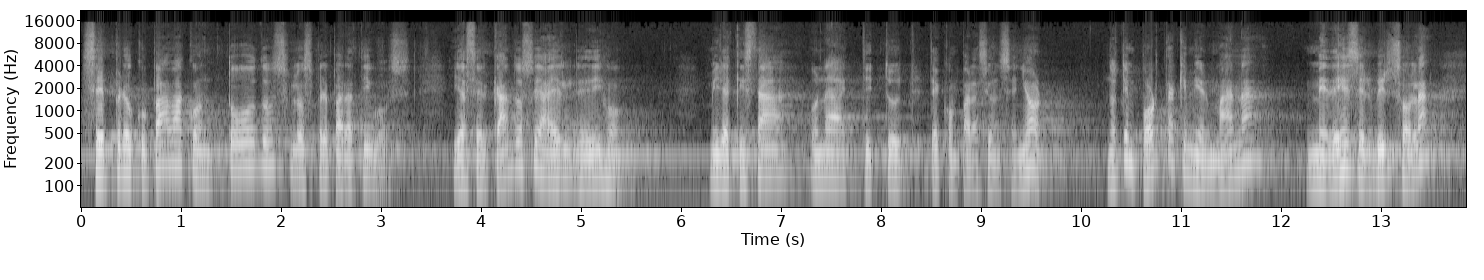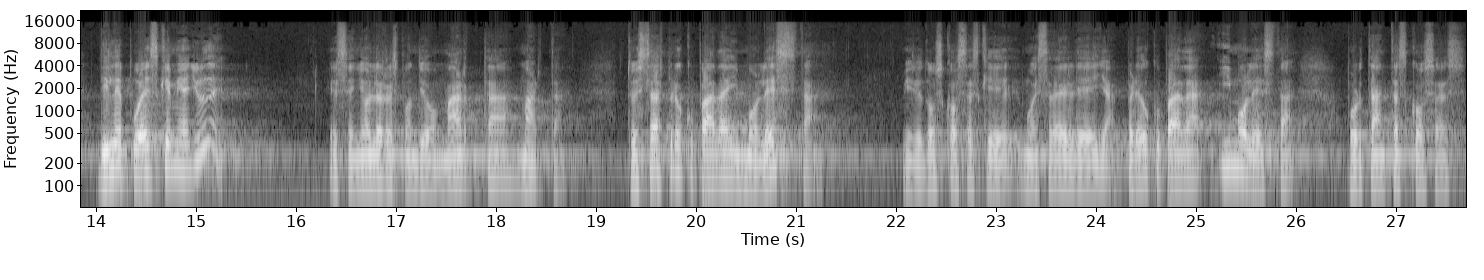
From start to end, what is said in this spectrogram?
se preocupaba con todos los preparativos y acercándose a él le dijo, mira, aquí está una actitud de comparación, Señor, ¿no te importa que mi hermana me deje servir sola? Dile pues que me ayude. El Señor le respondió, Marta, Marta, tú estás preocupada y molesta. Mire, dos cosas que muestra él de ella, preocupada y molesta por tantas cosas,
